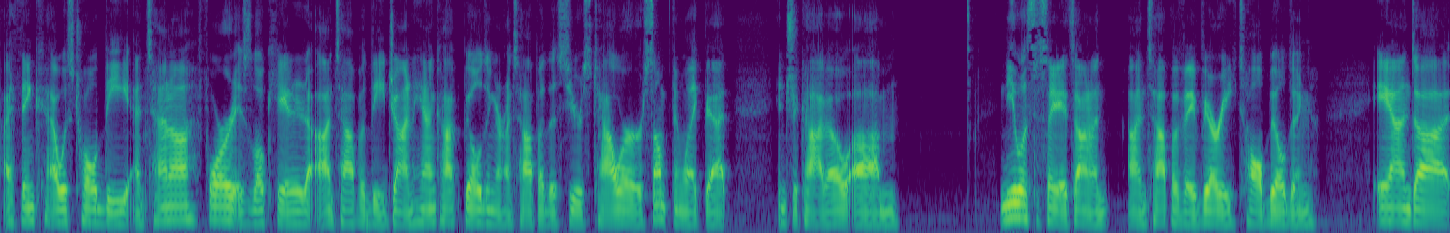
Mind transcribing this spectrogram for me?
I think I was told the antenna for it is located on top of the John Hancock building or on top of the Sears Tower or something like that in Chicago. Um, needless to say, it's on on top of a very tall building and uh,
